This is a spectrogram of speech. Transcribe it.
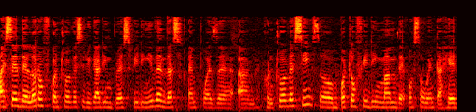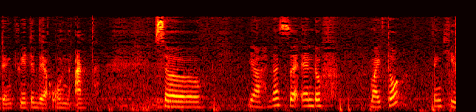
I said there are a lot of controversy regarding breastfeeding. Even this AMP was a um, controversy. So bottle feeding mom, they also went ahead and created their own AMP. So yeah, that's the end of my talk. Thank you.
